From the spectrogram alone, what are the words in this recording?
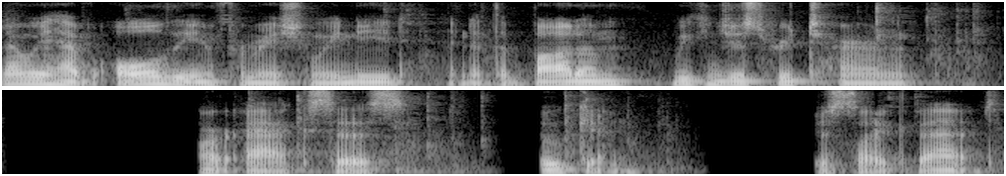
Now we have all the information we need, and at the bottom, we can just return our access token, just like that.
